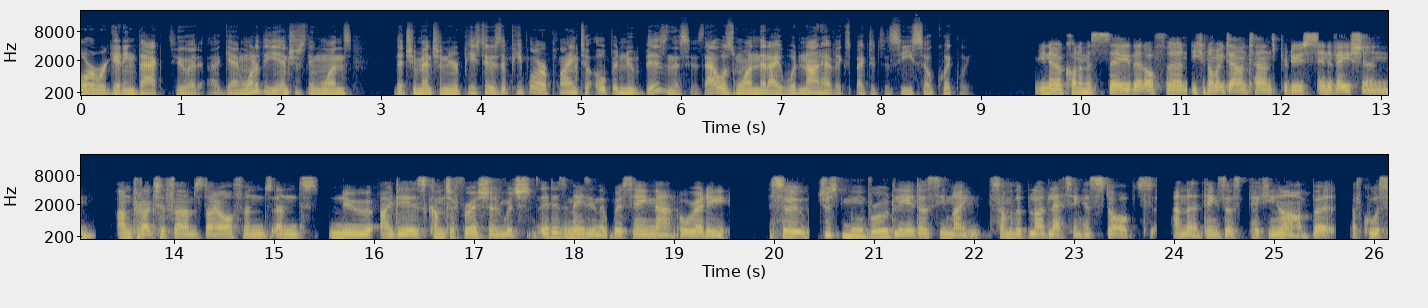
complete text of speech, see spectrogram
or we're getting back to it again. One of the interesting ones that you mentioned in your piece too is that people are applying to open new businesses. That was one that I would not have expected to see so quickly. You know, economists say that often economic downturns produce innovation. Unproductive firms die off and, and new ideas come to fruition, which it is amazing that we're seeing that already. So, just more broadly, it does seem like some of the bloodletting has stopped and that things are picking up. But of course,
